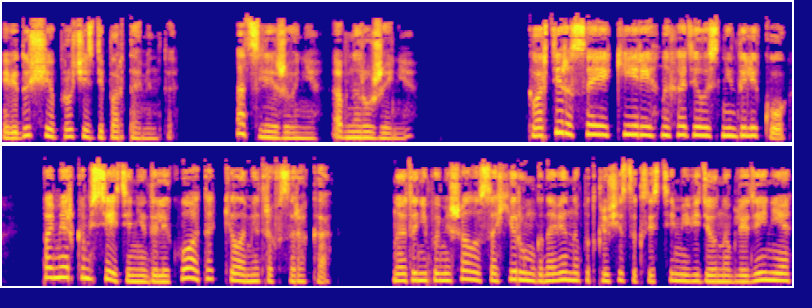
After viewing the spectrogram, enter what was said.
ведущая прочь из департамента. Отслеживание, обнаружение. Квартира Сая Кири находилась недалеко, по меркам сети недалеко, а так километрах в сорока — но это не помешало Сахиру мгновенно подключиться к системе видеонаблюдения,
